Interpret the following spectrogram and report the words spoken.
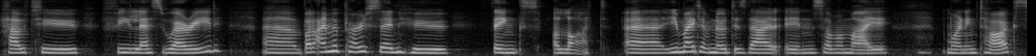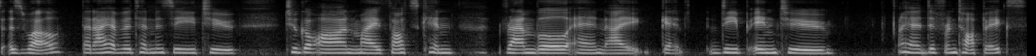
how to feel less worried. Uh, but I'm a person who thinks a lot. Uh, you might have noticed that in some of my morning talks as well, that I have a tendency to to go on. My thoughts can ramble, and I get deep into uh, different topics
